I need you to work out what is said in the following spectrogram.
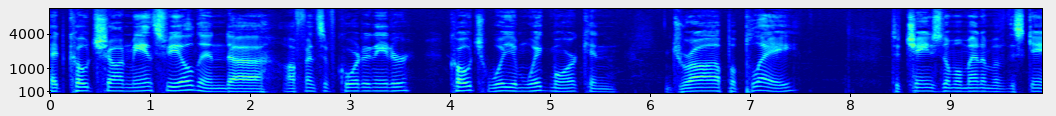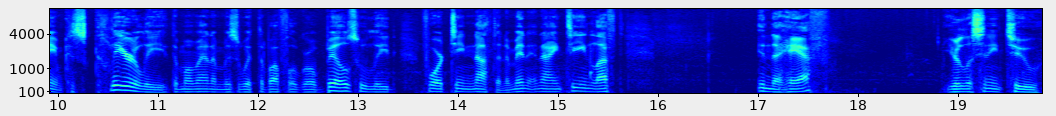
head coach Sean Mansfield and uh, offensive coordinator coach William Wigmore can draw up a play to change the momentum of this game because clearly the momentum is with the Buffalo Grove Bills who lead 14 nothing. A minute 19 left in the half. You're listening to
